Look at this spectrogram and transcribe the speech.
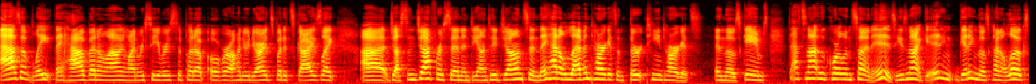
As of late, they have been allowing wide receivers to put up over 100 yards, but it's guys like uh, Justin Jefferson and Diontae Johnson. They had 11 targets and 13 targets in those games. That's not who Courtland Sutton is. He's not getting getting those kind of looks.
